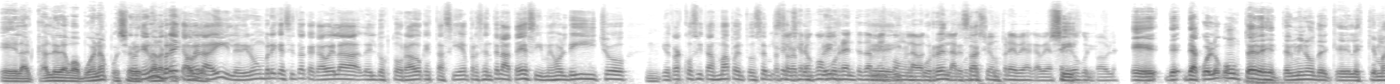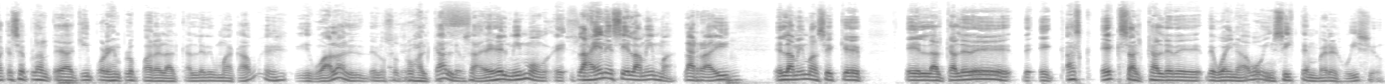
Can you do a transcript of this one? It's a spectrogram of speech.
El alcalde de Aguabuena pues se Pero tiene un break, a ver ahí, le dieron un brequecito a que acabe la- el doctorado que está así, presente la tesis, mejor dicho, Mm. y otras cositas más, pues entonces Y se empezar a hicieron cumplir, concurrente también eh, con la, concurrente, la acusación exacto. previa que había Sí. salido culpable. Eh, de, de acuerdo con ustedes, en términos de que el esquema que se plantea aquí, por ejemplo, para el alcalde de Humacao es igual al de los Al de- otros alcaldes. O sea, es el mismo. eh, la génesis es la misma, la raíz es la misma. Así es que el alcalde de, de- ex, ex alcalde de, de Guaynabo insiste en ver el juicio.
